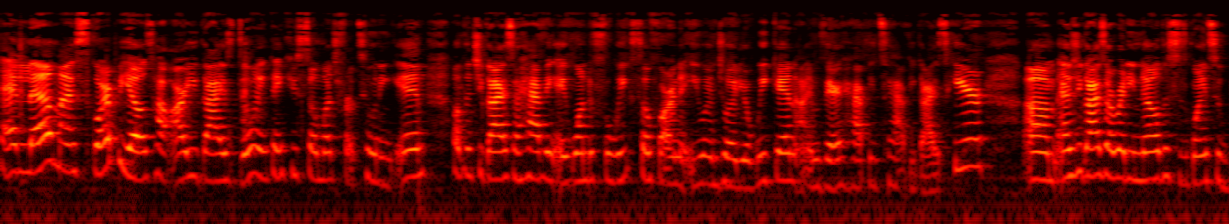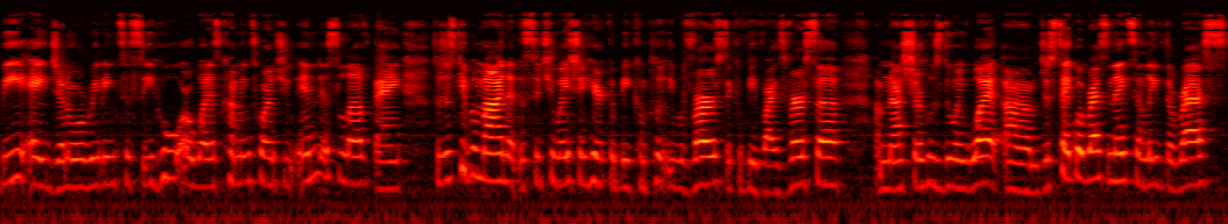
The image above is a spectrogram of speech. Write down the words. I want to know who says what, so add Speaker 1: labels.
Speaker 1: Hello, my Scorpios. How are you guys doing? Thank you so much for tuning in. Hope that you guys are having a wonderful week so far and that you enjoyed your weekend. I am very happy to have you guys here. Um, as you guys already know, this is going to be a general reading to see who or what is coming towards you in this love thing. So just keep in mind that the situation here could be completely reversed. It could be vice versa. I'm not sure who's doing what. Um, just take what resonates and leave the rest.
